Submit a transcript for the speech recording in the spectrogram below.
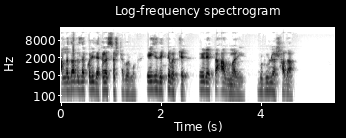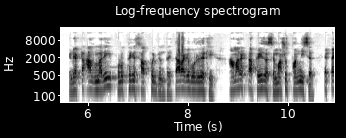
আলাদা আলাদা করে দেখানোর চেষ্টা করব। এই যে দেখতে পাচ্ছেন এটা একটা আলমারি, বুটগুলো সাদা। এটা একটা আলমারি ফ্লোর থেকে ছাদ পর্যন্ত। তার আগে বলে রাখি, আমার একটা পেজ আছে মাসুদ ফার্নিচার, একটা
